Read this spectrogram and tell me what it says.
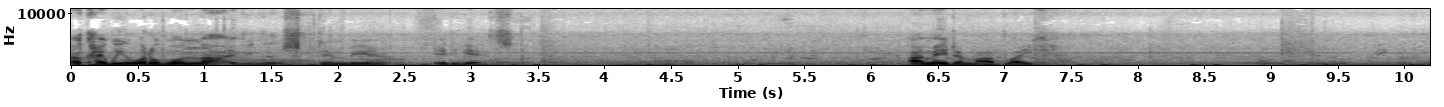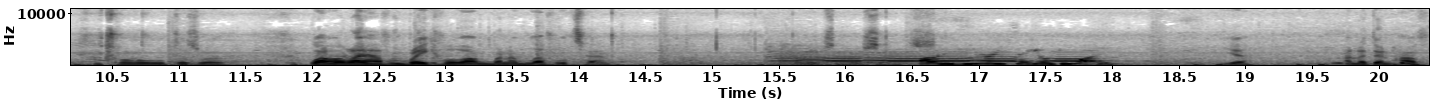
Okay, we would have won that if you didn't, didn't be an idiot. I made him mad, like. He tunneled as well. Why would I have unbreakable on when I'm level 10? That Makes no sense. Oh, did you reset your Dwight? Yeah. And I don't have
